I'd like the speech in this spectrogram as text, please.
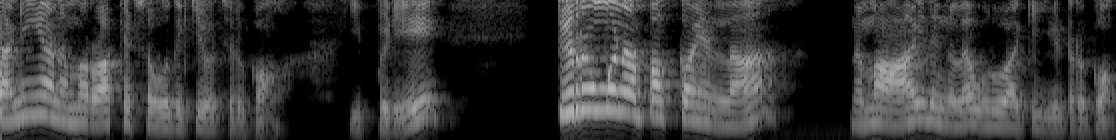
தனியாக நம்ம ராக்கெட்ஸை ஒதுக்கி வச்சுருக்கோம். இப்படி திருமண பக்கம் எல்லாம் நம்ம ஆயுதங்களை உருவாக்கிக்கிட்டு இருக்கோம்.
